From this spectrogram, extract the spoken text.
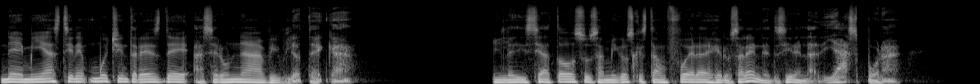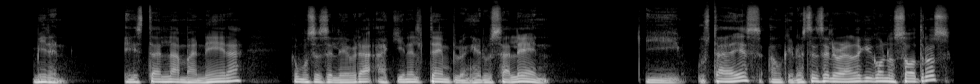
Nehemías tiene mucho interés de hacer una biblioteca. Y le dice a todos sus amigos que están fuera de Jerusalén, es decir, en la diáspora, miren, esta es la manera como se celebra aquí en el templo, en Jerusalén. Y ustedes, aunque no estén celebrando aquí con nosotros,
